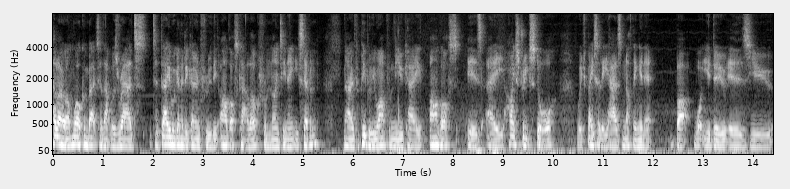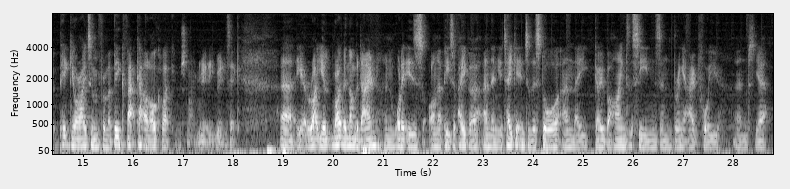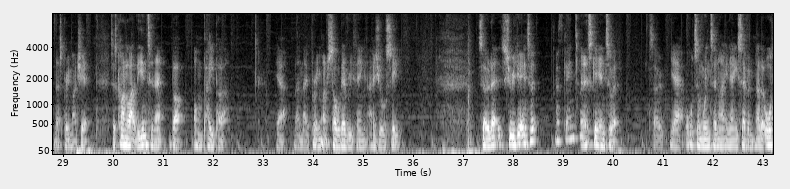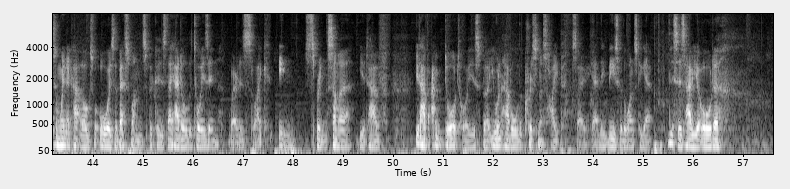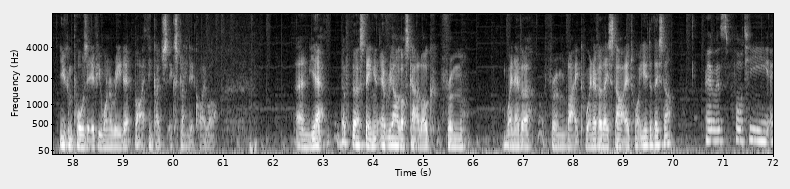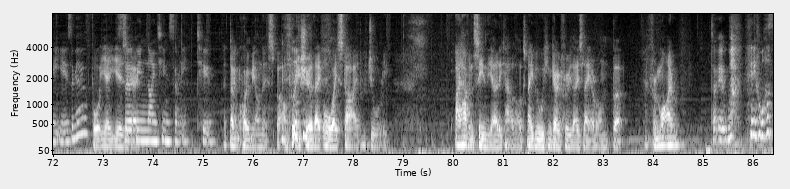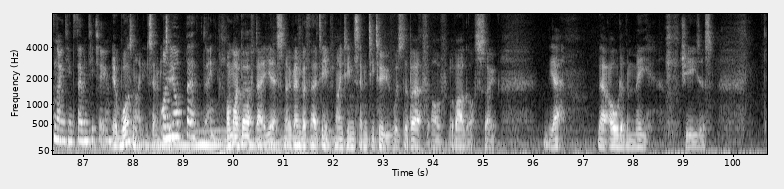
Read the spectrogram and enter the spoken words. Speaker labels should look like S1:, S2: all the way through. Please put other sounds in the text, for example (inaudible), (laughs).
S1: Hello and welcome back to That Was Rads. Today we're going to be going through the Argos catalogue from 1987. Now, for people who aren't from the UK, Argos is a high street store which basically has nothing in it. But what you do is you pick your item from a big fat catalogue, like it's like really really thick. Uh, yeah, write you write the number down and what it is on a piece of paper, and then you take it into the store, and they go behind the scenes and bring it out for you. And yeah, that's pretty much it. So it's kind of like the internet, but on paper. Yeah, and they pretty much sold everything, as you'll see. So let should we get into it?
S2: Let's get into it.
S1: Let's get into it. So yeah, autumn winter 1987. Now the autumn winter catalogs were always the best ones because they had all the toys in, whereas like in spring summer you'd have you'd have outdoor toys, but you wouldn't have all the Christmas hype. So yeah, th- these were the ones to get. This is how you order. You can pause it if you want to read it, but I think I just explained it quite well. And yeah, the first thing in every Argos catalogue from whenever, from like whenever they started, what year did they start?
S2: It was 48 years ago.
S1: 48 years
S2: so
S1: ago.
S2: it'd been 1972.
S1: Uh, don't quote me on this, but I'm pretty (laughs) sure they always started with jewellery. I haven't seen the early catalogues. Maybe we can go through those later on. But from what I,
S2: So it, (laughs) it was 1972.
S1: it was 1972.
S2: On your birthday.
S1: On my birthday, yes, November 13th, 1972 was the birth of, of Argos. So, yeah, they're older than me. Jesus.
